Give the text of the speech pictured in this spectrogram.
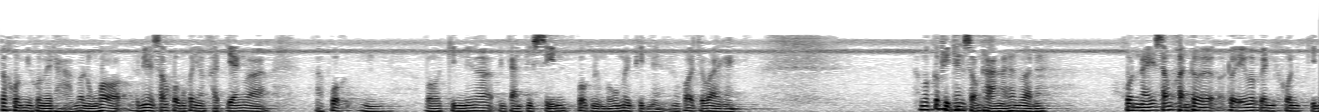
ก็คนมีคนไปถามว่าหลวงพ่อตอนนี้สังคมก็ยังขัดแย้งว่าพวกบอกว่ากินเนื้อเป็นการผิดศีลพวกหนึ่งบอกว่าไม่ผิดเนี่ยหลวงพ่อจะว่าไง มันก็ผิดทั้งสองทางนะท่านว่านะคนไหนสำคัญตัวตัวเองว่าเป็นคนกิน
